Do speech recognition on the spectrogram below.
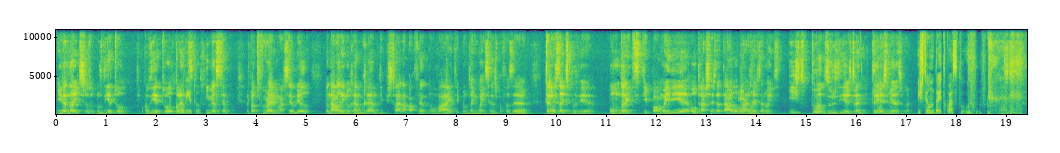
ir a dates o, o dia todo. Tipo, o dia todo, Como o durante dia todo? imenso tempo. Mas pronto, fevereiro, março e abril, eu andava ali no ramo-ramo, tipo, isto vai andar para a frente, não vai, tipo, não tenho bem cenas para fazer. Três dates por dia. Um date, tipo, ao meio-dia, outro às seis da tarde, outro às Epá. dez da noite. Isto todos os dias, durante três meses, mano. Isto é um date quase tudo.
